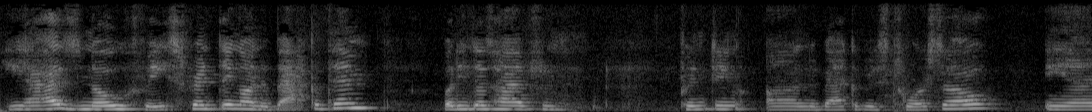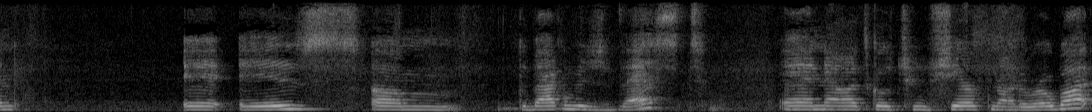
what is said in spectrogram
He has no face printing on the back of him, but he does have some printing on the back of his torso. And it is um, the back of his vest. And now let's go to Sheriff Not a Robot.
